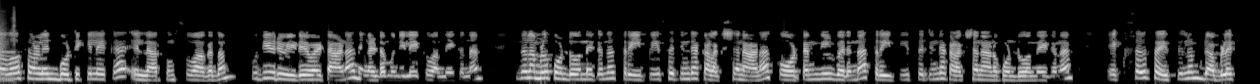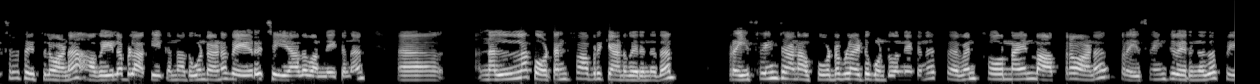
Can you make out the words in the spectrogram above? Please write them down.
ഫ്ലവേഴ്സ് ഓൺലൈൻ ബോട്ടിക്കിലേക്ക് എല്ലാവർക്കും സ്വാഗതം. പുതിയൊരു വീഡിയോ ആയിട്ടാണ് നിങ്ങളുടെ മുന്നിലേക്ക് വന്നേക്കുന്നത്. ഇന്ന് നമ്മൾ കൊണ്ടുവന്നേക്കുന്ന ത്രീ പീസ് സെറ്റിന്റെ കളക്ഷൻ ആണ്. കോട്ടണിൽ വരുന്ന ത്രീ പീസ് സെറ്റിന്റെ കളക്ഷൻ ആണ് കൊണ്ടുവന്നേക്കുന്നത്. എക്സൽ സൈസിലും ഡബിൾ എക്സൽ സൈസിലുമാണ് അവൈലബിൾ ആക്കിയേക്കുന്നത്. അതുകൊണ്ടാണ് വേറെ ചെയ്യാതെ വന്നേക്കുന്നത്. നല്ല കോട്ടൺ ഫാബ്രിക് ആണ് വരുന്നത്. പ്രൈസ് റേഞ്ച് ആണ് അഫോർഡബിൾ ആയിട്ട് കൊണ്ടുവന്നേക്കുന്നത്. സെവൻ ഫോർ നയൻ മാത്രമാണ് പ്രൈസ് റേഞ്ച് വരുന്നത്. ഫ്രീ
